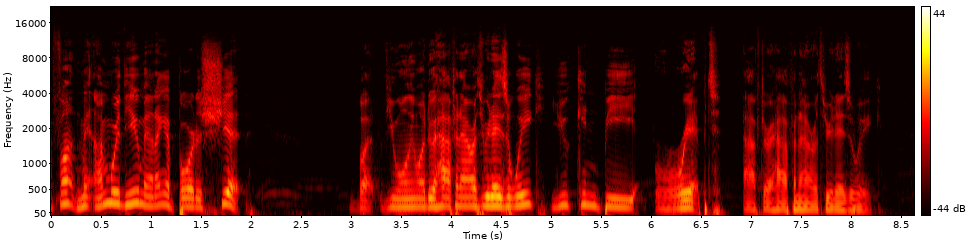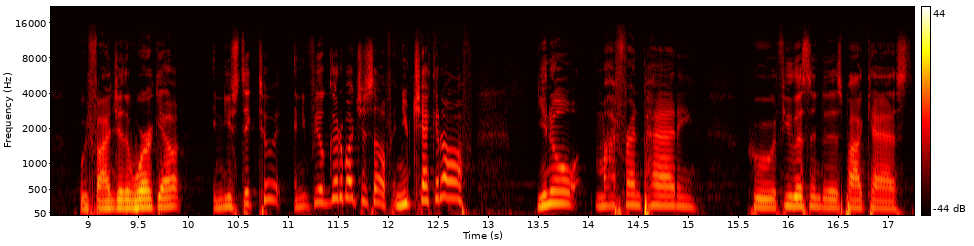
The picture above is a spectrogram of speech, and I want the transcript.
Fun. Man, I'm with you, man. I get bored as shit. But if you only want to do a half an hour three days a week, you can be ripped after a half an hour three days a week. We find you the workout and you stick to it and you feel good about yourself and you check it off. You know, my friend Patty, who, if you listen to this podcast,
